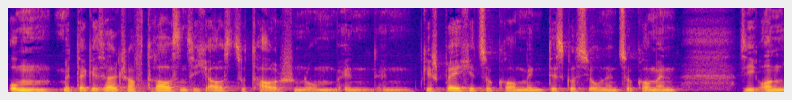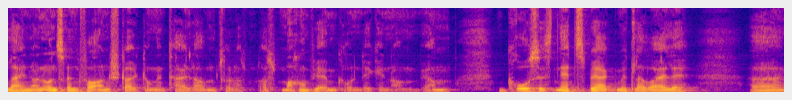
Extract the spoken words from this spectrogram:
um mit der Gesellschaft draußen sich auszutauschen, um in, in Gespräche zu kommen, in Diskussionen zu kommen, sie online an unseren Veranstaltungen teilhaben zu lassen. Das machen wir im Grunde genommen. Wir haben ein großes Netzwerk mittlerweile, äh,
